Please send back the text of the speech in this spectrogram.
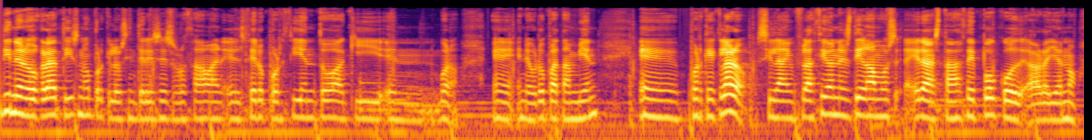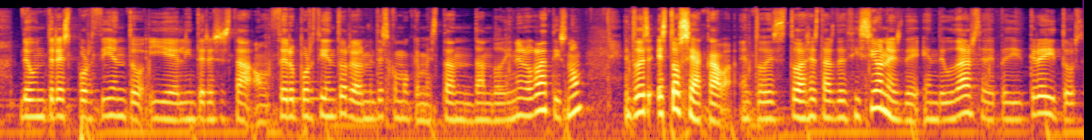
dinero gratis, ¿no? Porque los intereses rozaban el 0% aquí en, bueno, en, Europa también. Eh, porque claro, si la inflación es, digamos, era hasta hace poco, ahora ya no, de un 3% y el interés está a un 0%, realmente es como que me están dando dinero gratis, ¿no? Entonces, esto se acaba. Entonces, todas estas decisiones de endeudarse, de pedir créditos,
